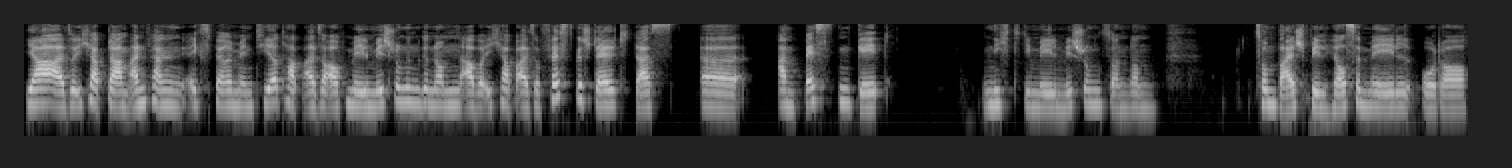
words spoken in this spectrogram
Ja, also ich habe da am Anfang experimentiert, habe also auch Mehlmischungen genommen, aber ich habe also festgestellt, dass äh, am besten geht nicht die Mehlmischung, sondern zum Beispiel Hirsemehl oder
